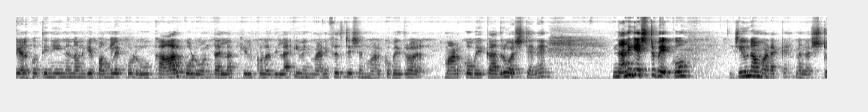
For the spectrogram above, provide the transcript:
ಕೇಳ್ಕೊತೀನಿ. ಇನ್ನು ನನಗೆ ಬಂಗ್ಲೆ ಕೊಡು, ಕಾರ್ ಕೊಡು ಅಂತ ಎಲ್ಲ ಕೇಳ್ಕೊಳ್ಳೋದಿಲ್ಲ. ಈವನ್ ಮ್ಯಾನಿಫೆಸ್ಟೇಷನ್ ಮಾಡ್ಕೋಬೇಕು ಮಾಡ್ಕೋಬೇಕಾದ್ರೂ ಅಷ್ಟೇ ನನಗೆ ಎಷ್ಟು ಬೇಕು? ಜೀವನ ಮಾಡೋಕ್ಕೆ ನಂಗೆ ಅಷ್ಟು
